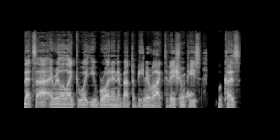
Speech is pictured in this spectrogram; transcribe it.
that's uh, I really like what you brought in about the behavioral activation piece because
